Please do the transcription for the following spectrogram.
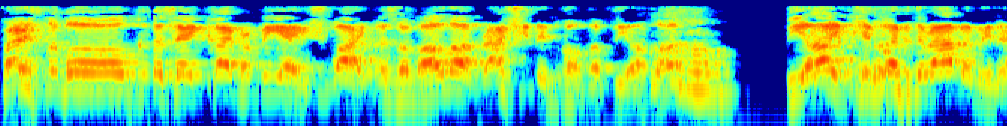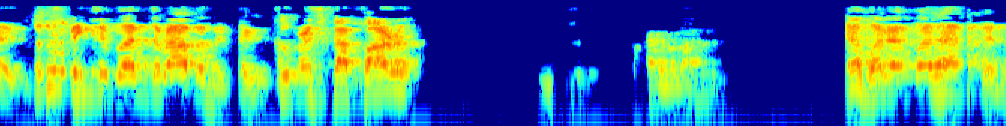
First of all, because ain't Kaifer BH. Why? Because of Allah, Rashi didn't hold up the Allah. Uh-huh. The eye, Kim led the Rabbah Minay. Doesn't speak Kim led the Rabbah Minay. Cooper's Kapara. Yeah, what, what happened?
